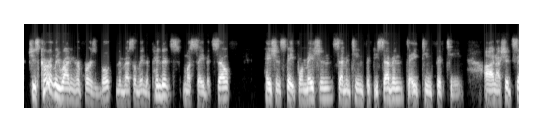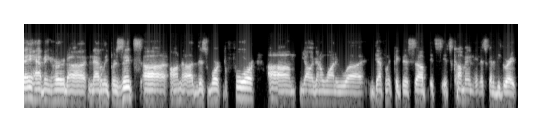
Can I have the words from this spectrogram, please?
She's currently writing her first book, The Vessel of Independence Must Save Itself Haitian State Formation, 1757 to 1815. Uh, and I should say, having heard uh, Nathalie present uh, on uh, this work before, um, y'all are to want to uh, definitely pick this up. It's, it's coming and it's to be great.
